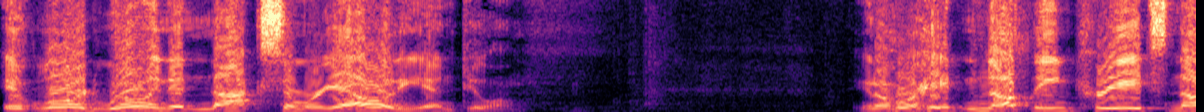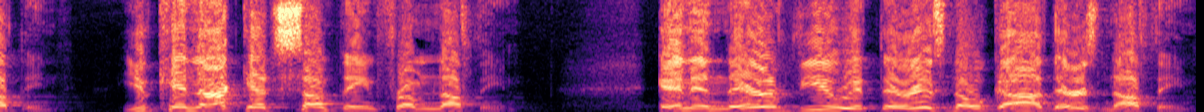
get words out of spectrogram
if, Lord willing, it knocks some reality into them. You know, right? Nothing creates nothing. You cannot get something from nothing. And in their view, if there is no God, there is nothing.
